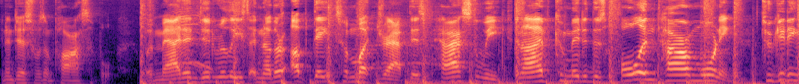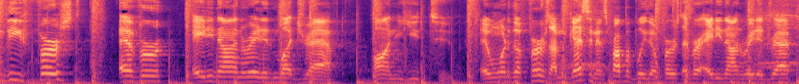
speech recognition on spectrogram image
and it just wasn't possible. But Madden did release another update to MUT Draft this past week, and I've committed this whole entire morning to getting the first ever 89 rated MUT Draft on YouTube. And one of the first, I'm guessing it's probably the first ever 89 rated draft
